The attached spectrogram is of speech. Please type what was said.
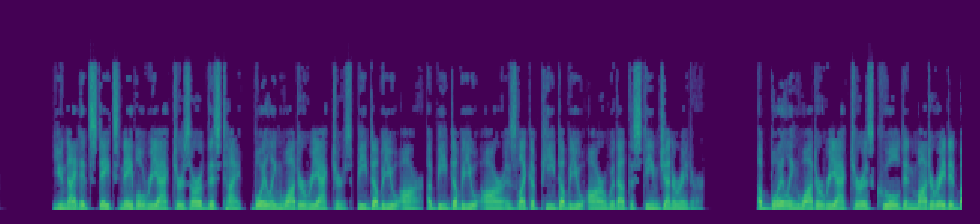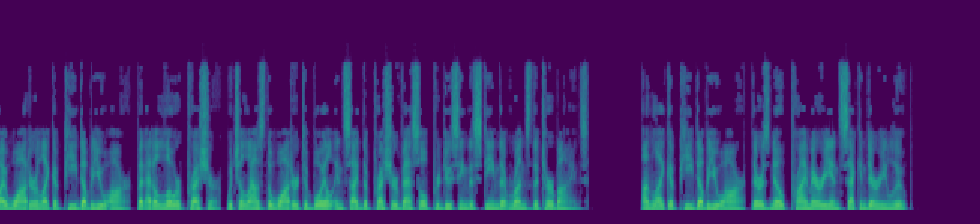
United States naval reactors are of this type, boiling water reactors BWR a BWR is like a PWR without the steam generator. A boiling water reactor is cooled and moderated by water like a PWR, but at a lower pressure, which allows the water to boil inside the pressure vessel producing the steam that runs the turbines. Unlike a PWR, there is no primary and secondary loop.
